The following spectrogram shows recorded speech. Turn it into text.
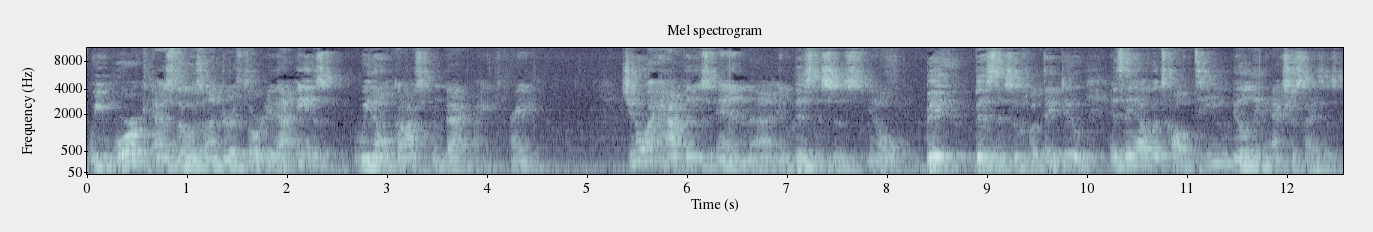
we work as those under authority. That means we don't gossip and backbite, right? Do you know what happens in uh, in businesses? You know, big businesses. What they do is they have what's called team building exercises.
